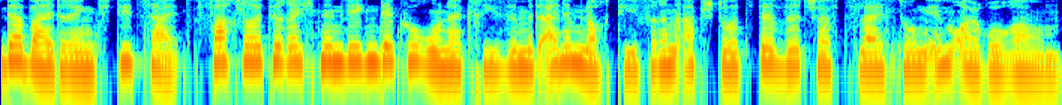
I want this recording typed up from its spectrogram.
Dabei drängt die Zeit. Fachleute rechnen wegen der Corona-Krise mit einem noch tieferen Absturz der Wirtschaftsleistung im Euroraum.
